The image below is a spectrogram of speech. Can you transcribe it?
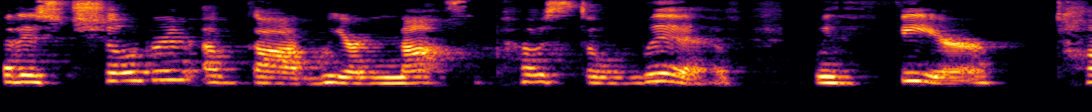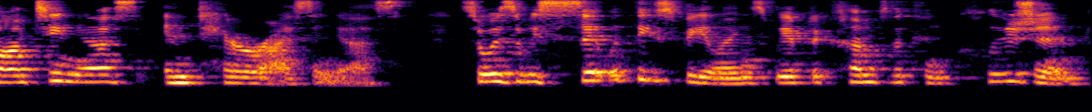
But as children of God, we are not supposed to live with fear taunting us and terrorizing us. So as we sit with these feelings, we have to come to the conclusion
